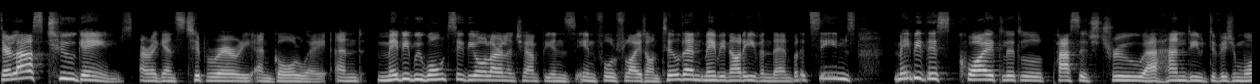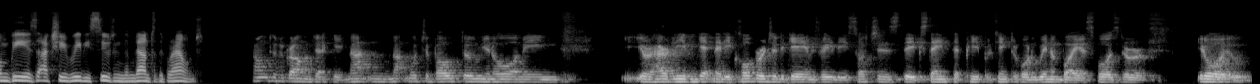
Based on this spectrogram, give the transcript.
Their last two games are against Tipperary and Galway. And maybe we won't see the All Ireland champions in full flight until then, maybe not even then. But it seems maybe this quiet little passage through a handy Division 1B is actually really suiting them down to the ground down to the ground, Jacqui. Not not much about them, you know. I mean, you're hardly even getting any coverage of the games, really, such as the extent that people think they're going to win them by. I suppose they're, you know,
